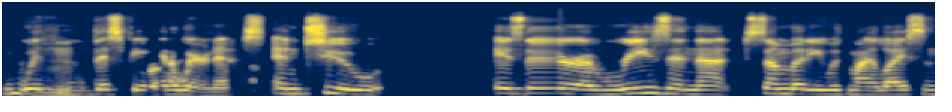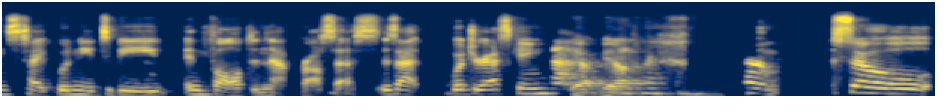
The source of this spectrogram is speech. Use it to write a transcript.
with mm-hmm. this being an awareness? And two, is there a reason that somebody with my license type would need to be involved in that process? Is that what you're asking? Yeah. yeah. Um, so,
